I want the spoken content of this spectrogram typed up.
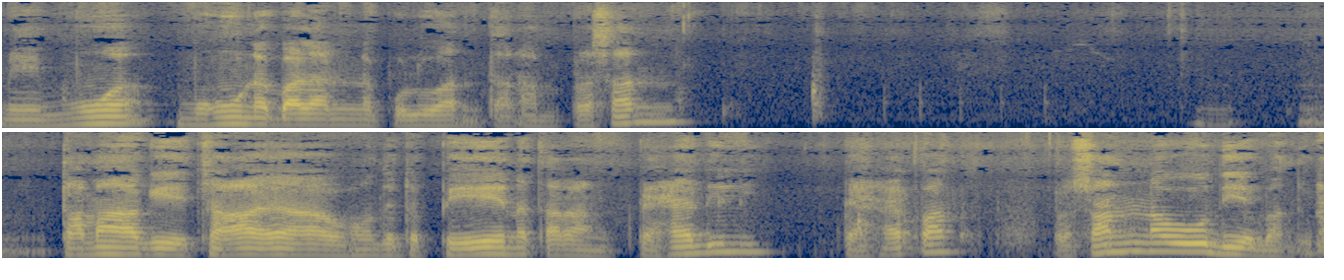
මේ මුව මුහුණ බලන්න පුළුවන් තරම් ප්‍රසන්න. තමාගේ ඡායාව හොඳට පේන තරම් පැහැදිලි පැහැපත් ප්‍රසන්න වූදිය බඳුන.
